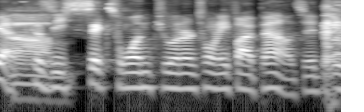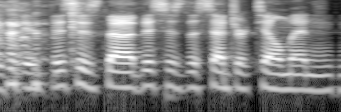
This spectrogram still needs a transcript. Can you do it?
Yeah, because Um, he's 6'1", 225 pounds. It, it, it, this is the this is the Cedric Tillman.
